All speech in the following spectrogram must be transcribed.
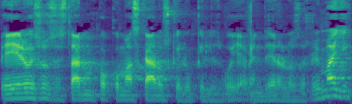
pero esos están un poco más caros que lo que les voy a vender a los de Remagic.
